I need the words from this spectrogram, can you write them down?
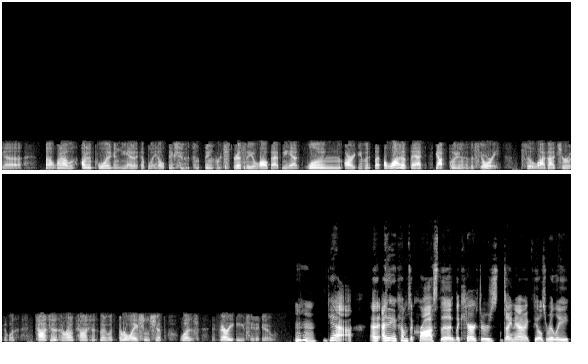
uh, uh, when I was unemployed and he had a couple of health issues and things were stressing a while back, we had one argument, but a lot of that got put into the story. So I'm not sure it was conscious or unconscious, but it was, the relationship was very easy to do. Mhm. Yeah and I think it comes across the the character's dynamic feels really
